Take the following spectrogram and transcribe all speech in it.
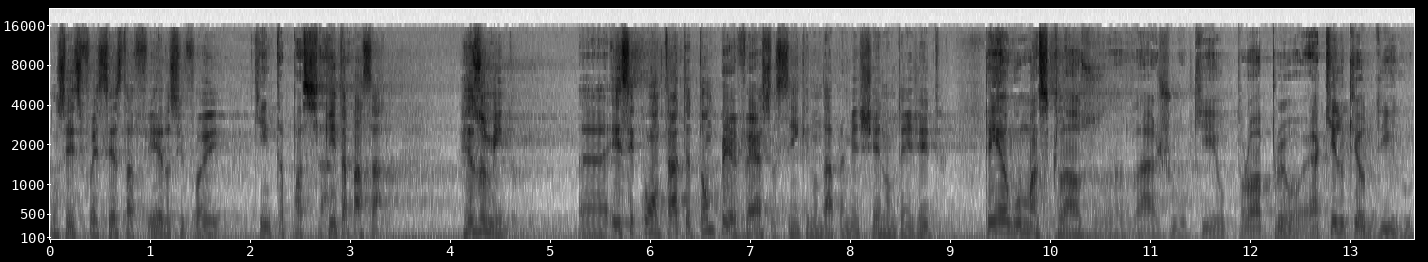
não sei se foi sexta-feira ou se foi. Quinta passada. Quinta passada. Resumindo, uh, esse contrato é tão perverso assim que não dá para mexer, não tem jeito? Tem algumas cláusulas lá, Ju, que o próprio. É aquilo que eu digo.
